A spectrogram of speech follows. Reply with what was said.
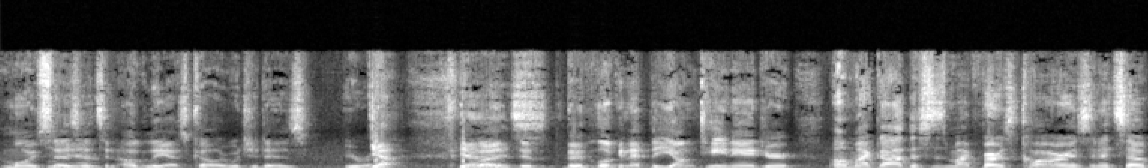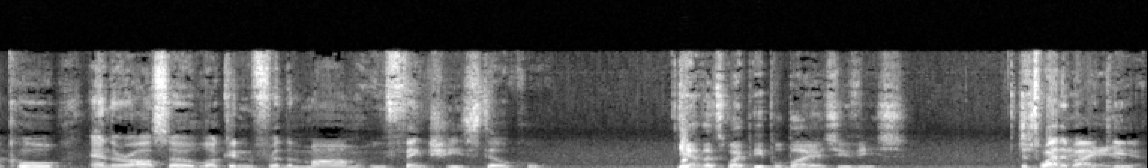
Moy says Yeah. it's an ugly ass color, which it is. You're right. Yeah, yeah, but they're, they're looking at the young teenager. Oh my god, this is my first car! Isn't it so cool? And they're also looking for the mom who thinks she's still cool. Yeah, that's why people buy SUVs. That's why they buy a. Kia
